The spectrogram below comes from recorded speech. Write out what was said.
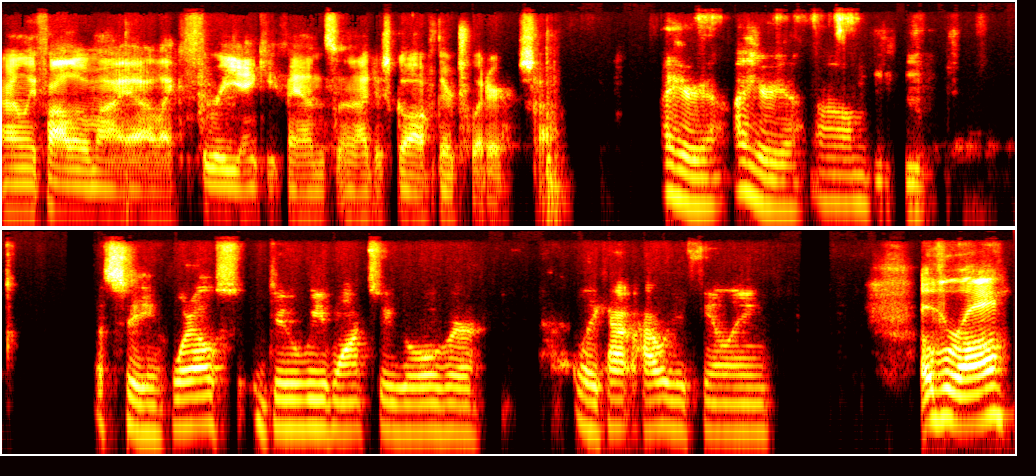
I only follow my uh, like three Yankee fans, and I just go off their Twitter. So I hear you. I hear you. Um, Mhm. let's see. What else do we want to go over? Like, how how are you feeling? overall,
